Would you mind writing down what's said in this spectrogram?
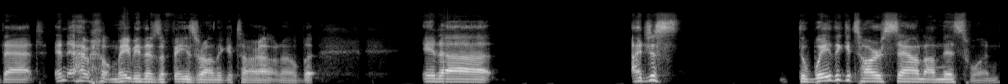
that and I don't know, maybe there's a phaser on the guitar i don't know but it uh i just the way the guitars sound on this one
